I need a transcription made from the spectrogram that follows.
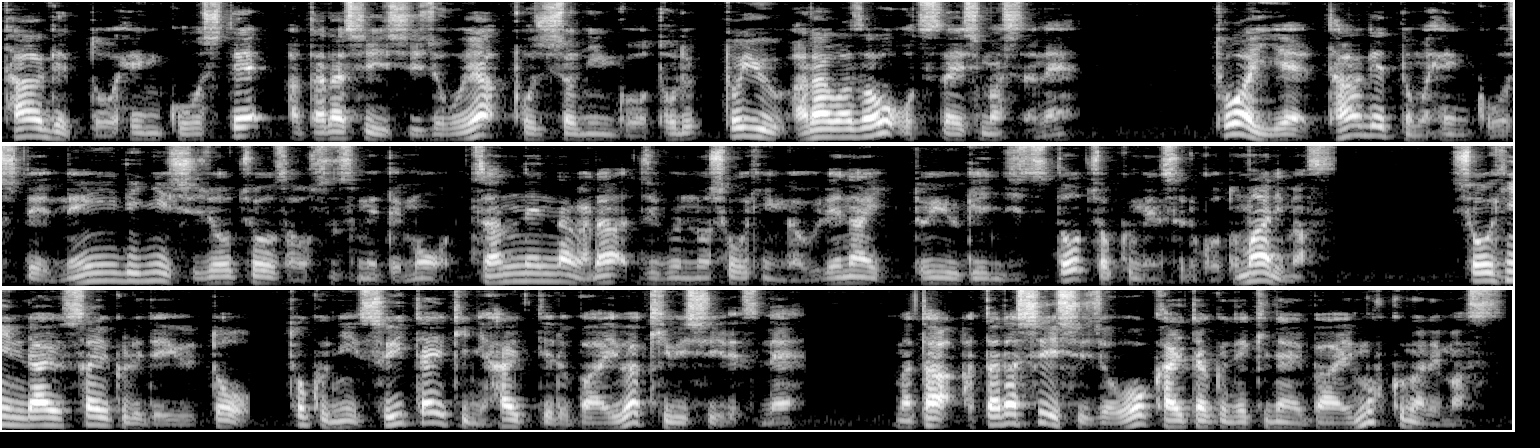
ターゲットを変更して新しい市場やポジショニングを取るという荒技をお伝えしましたね。とはいえ、ターゲットも変更して念入りに市場調査を進めても、残念ながら自分の商品が売れないという現実と直面することもあります。商品ライフサイクルで言うと、特に衰退期に入っている場合は厳しいですね。また、新しい市場を開拓できない場合も含まれます。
